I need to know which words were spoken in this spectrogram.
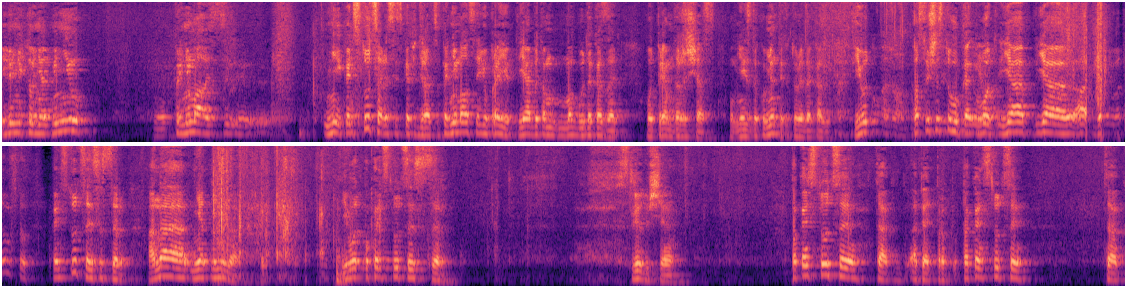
ее никто не отменил, принималась э, не Конституция Российской Федерации, принимался ее проект, я об этом могу доказать, вот прямо даже сейчас, у меня есть документы, которые доказывают. И вот ну, по существу, вот я, я говорю о том, что Конституция СССР, она не отменена. И вот по Конституции СССР. Следующее. По Конституции, так, опять про, по Конституции, так,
